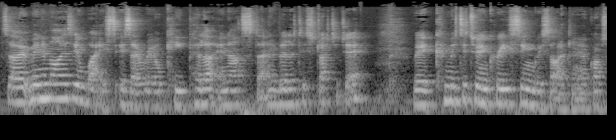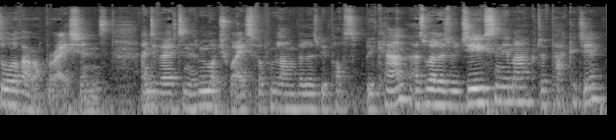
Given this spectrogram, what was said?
So, minimising waste is a real key pillar in our sustainability strategy. We're committed to increasing recycling across all of our operations and diverting as much waste from landfill as we possibly can, as well as reducing the amount of packaging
